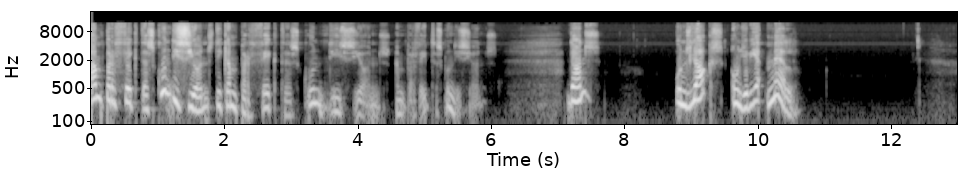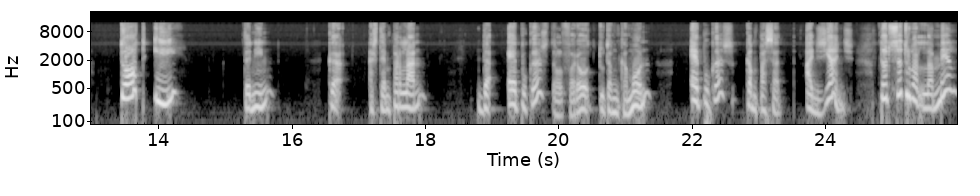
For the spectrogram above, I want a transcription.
en perfectes condicions, dic en perfectes condicions, en perfectes condicions, doncs, uns llocs on hi havia mel. Tot i tenint que estem parlant d'èpoques del faró Tutankamon, èpoques que han passat anys i anys. Doncs s'ha trobat la mel,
